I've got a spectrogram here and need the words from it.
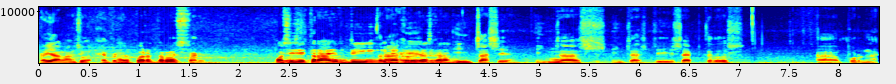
oh ya langsung helper. helper terus Helper. posisi terakhir di Garuda Terakhir sekarang. incas ya, incas, incas di sep terus uh, purna.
